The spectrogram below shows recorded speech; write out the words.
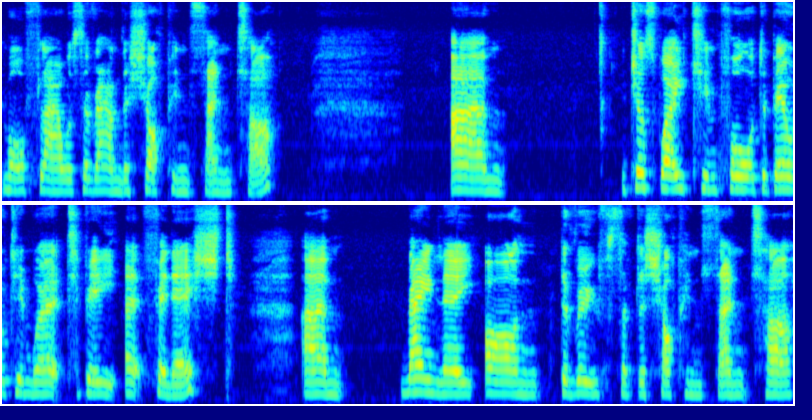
more flowers around the shopping centre. Um, just waiting for the building work to be uh, finished. Um, mainly on the roofs of the shopping centre.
